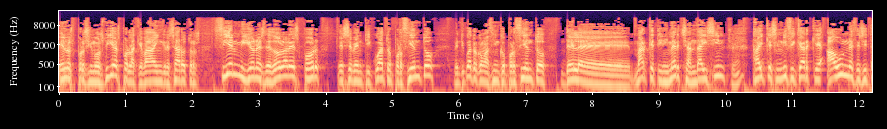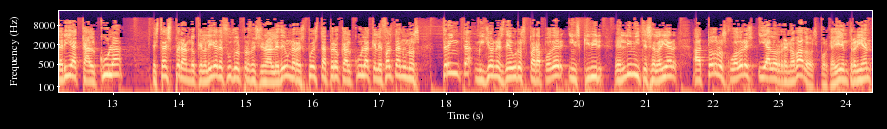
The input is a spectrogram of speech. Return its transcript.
en los próximos días, por la que va a ingresar otros 100 millones de dólares por ese 24%, 24,5% del eh, marketing y merchandising, hay que significar que aún necesitaría, calcula, está esperando que la Liga de Fútbol Profesional le dé una respuesta, pero calcula que le faltan unos 30 millones de euros para poder inscribir en límite salarial a todos los jugadores y a los renovados, porque ahí entrarían,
